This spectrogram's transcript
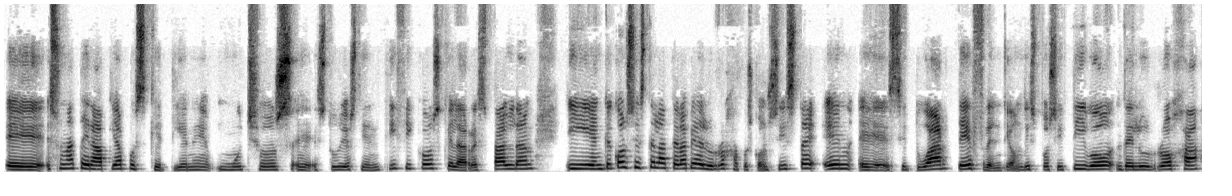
Eh, es una terapia pues, que tiene muchos eh, estudios científicos que la respaldan. ¿Y en qué consiste la terapia de luz roja? Pues consiste en eh, situarte frente a un dispositivo de luz roja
